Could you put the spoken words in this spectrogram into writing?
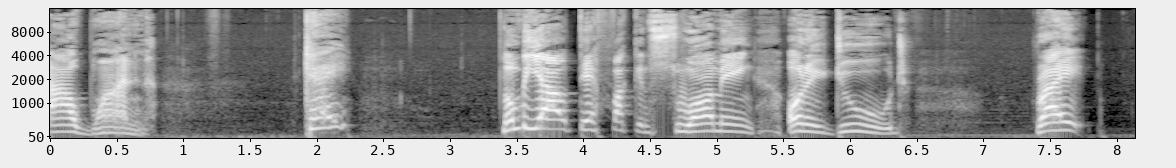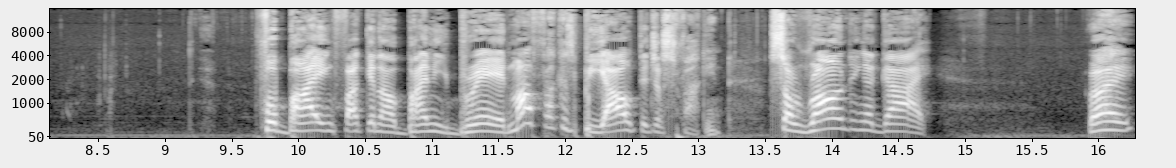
are one. Okay? Don't be out there fucking swarming on a dude, right? For buying fucking Albany bread. Motherfuckers be out there just fucking surrounding a guy, right?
